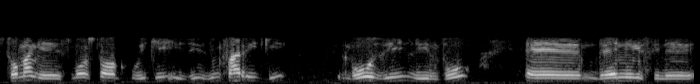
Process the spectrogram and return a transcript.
sithoma nge-small stock which is izimfarigi imbuzi izimvu eh then sine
